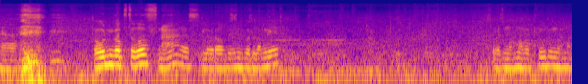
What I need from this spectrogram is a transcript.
Ja, Bodenkopf drauf, ne? dass die Leute auch wissen, wo es lang geht. So, jetzt machen wir Blutung nochmal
